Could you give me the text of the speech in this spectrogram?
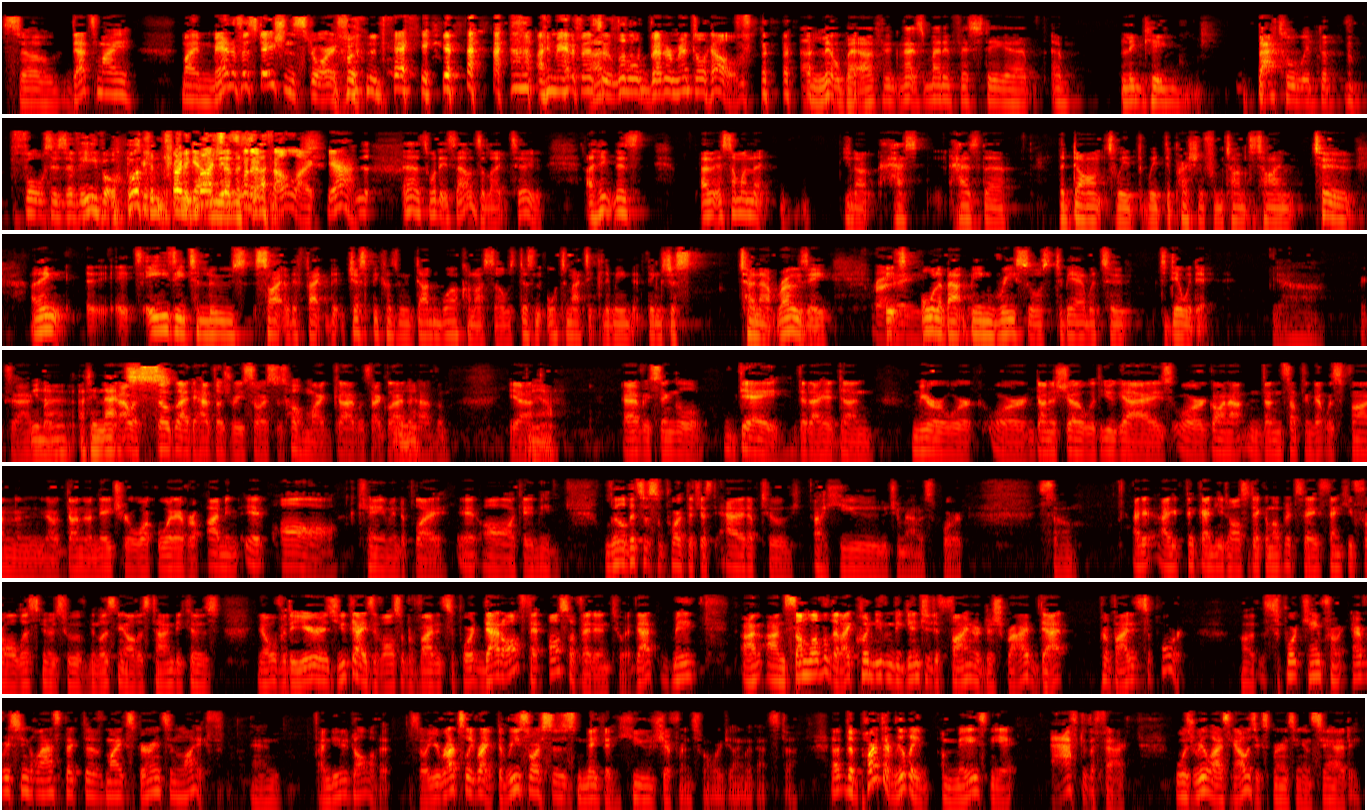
So that's my, my manifestation story for the day. I manifested a little better mental health. a little bit. I think that's manifesting a, a blinking battle with the, the forces of evil and trying to get on the other what side. it felt like. Yeah. That's what it sounds like too. I think there's, uh, someone that, you know, has, has the, the dance with, with depression from time to time too. I think uh, it's easy to lose sight of the fact that just because we've done work on ourselves doesn't automatically mean that things just turn out rosy. Right. It's all about being resourced to be able to, to deal with it. Yeah. Exactly. You know, I think that I was so glad to have those resources. Oh my God, was I glad yeah. to have them. Yeah. yeah. Every single day that I had done mirror work or done a show with you guys or gone out and done something that was fun and, you know, done a nature walk, whatever. I mean, it all came into play. It all gave me little bits of support that just added up to a huge amount of support. So I, I, think I need to also take a moment to say thank you for all listeners who have been listening all this time because, you know, over the years, you guys have also provided support. That all fed, also fed into it. That made, on, on some level that I couldn't even begin to define or describe, that provided support. Uh, support came from every single aspect of my experience in life. And I needed all of it. So you're absolutely right. The resources make a huge difference when we're dealing with that stuff. Uh, the part that really amazed me after the fact was realizing I was experiencing insanity.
